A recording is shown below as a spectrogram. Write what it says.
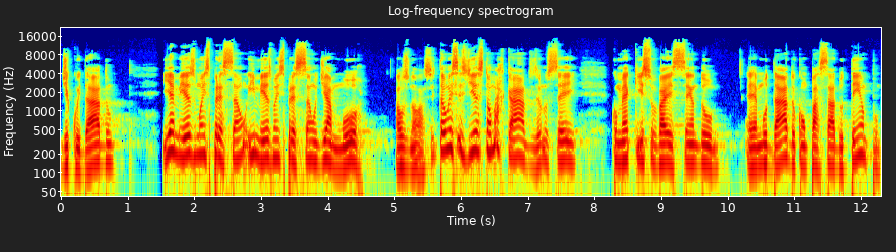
de cuidado e a mesma expressão e mesmo a expressão de amor aos nossos. Então esses dias estão marcados. Eu não sei como é que isso vai sendo é, mudado com o passar do tempo,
